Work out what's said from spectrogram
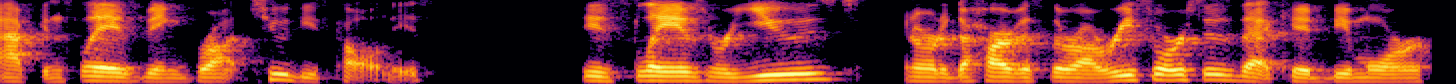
African slaves being brought to these colonies. These slaves were used in order to harvest the raw resources that could be more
